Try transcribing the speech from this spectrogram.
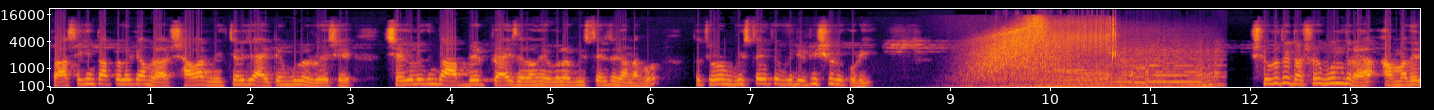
তো আজকে কিন্তু আপনাদেরকে আমরা শাওয়ার মিক্সচারের যে আইটেমগুলো রয়েছে, সেগুলো কিন্তু আপডেট প্রাইস এবং এগুলোর বিস্তারিত জানাব। তো চলুন বিস্তারিত ভিডিওটি শুরু করি। শুরুতে দর্শক বন্ধুরা, আমাদের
